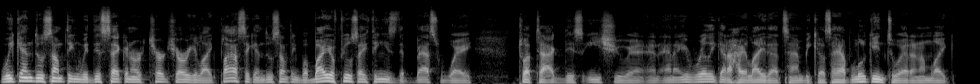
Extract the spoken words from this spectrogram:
we can do something with this second or tertiary like plastic and do something. But biofuels, I think, is the best way to attack this issue, and and I really gotta highlight that, Sam, because I have looked into it and I'm like,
